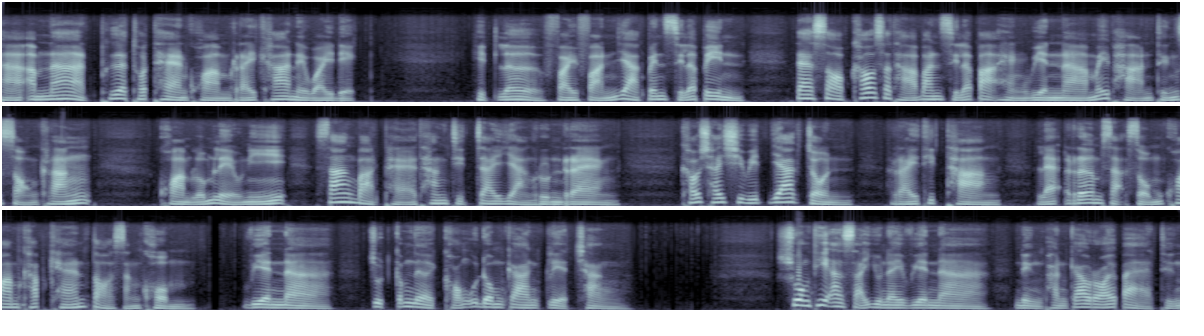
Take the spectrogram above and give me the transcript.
หาอำนาจเพื่อทดแทนความไร้ค่าในวัยเด็ก ฮิตเลอร์ใฝ่ฝันอยากเป็นศิลปิน แต่สอบเข้าสถาบันศิลปะแห่งเวียนนาไม่ผ่านถึงสองครั้ง ความล้มเหลวนี้สร้างบาดแผลทางจิตใจอย่างรุนแรง เขาใช้ชีวิตยากจน ไร้ทิศทาง และเริ่มสะสมความคับแค้นต่อสังคม เวียนนาจุดกำเนิดของอุดมการณ์เกลียดชัง ช่วงที่อาศัยอยู่ในเวียนนา 1908 ถึง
